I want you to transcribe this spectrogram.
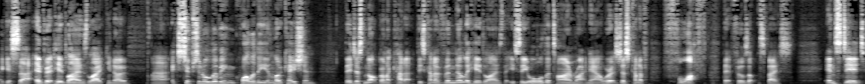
I guess uh, advert headlines like, you know, uh, exceptional living, quality, and location. They're just not going to cut it. These kind of vanilla headlines that you see all the time right now, where it's just kind of fluff that fills up the space. Instead,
